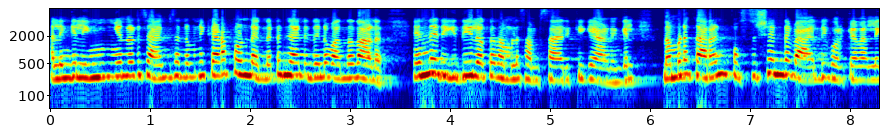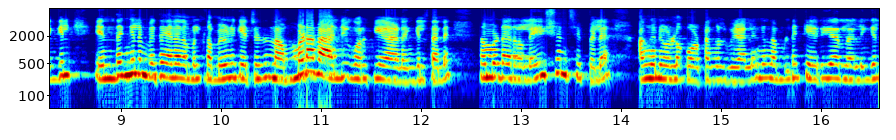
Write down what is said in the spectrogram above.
അല്ലെങ്കിൽ ഇങ്ങനൊരു ചാൻസ് എന്റെ മുന്നിൽ കിടപ്പുണ്ട്. എന്നിട്ട് ഞാൻ ഇതിന് വന്നതാണ്. എന്ന രീതിയിലൊക്കെ നമ്മൾ സംസാരിക്കുകയാണെങ്കിൽ നമ്മുടെ കറണ്ട് പൊസിഷന്റെ വാല്യൂ കുറയ്ക്കാൻ അല്ലെങ്കിൽ എന്തെങ്കിലും വിധേന നമ്മൾ കമ്മ്യൂണിക്കേറ്റ് ചെയ്ത് നമ്മുടെ വാല്യൂ കുറയ്ക്കുകയാണെങ്കിൽ തന്നെ നമ്മുടെ റിലേഷൻഷിപ്പിൽ അങ്ങനെയുള്ള കോട്ടങ്ങൾ വീഴുക അല്ലെങ്കിൽ നമ്മുടെ കരിയറിൽ അല്ലെങ്കിൽ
